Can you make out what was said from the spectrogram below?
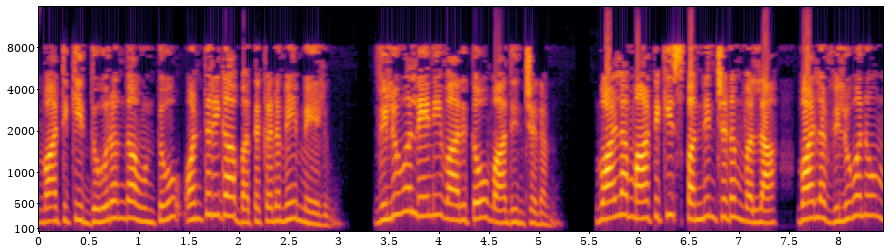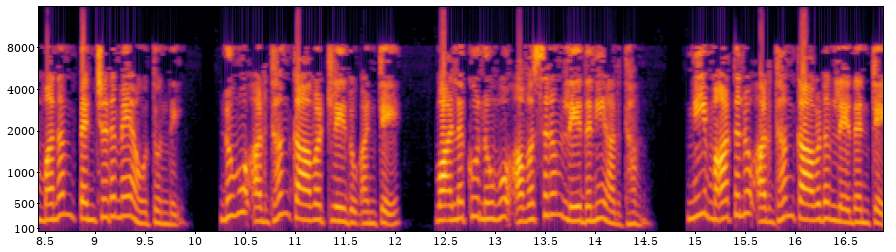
వాటికి దూరంగా ఉంటూ ఒంటరిగా బతకడమే మేలు. విలువ లేని వారితో వాదించడం. వాళ్ళ మాటికి స్పందించడం వల్ల వాళ్ళ విలువను మనం పెంచడమే అవుతుంది. నువ్వు అర్థం కావట్లేదు అంటే వాళ్ళకు నువ్వు అవసరం లేదని అర్థం. నీ మాటలు అర్థం కావడం లేదంటే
